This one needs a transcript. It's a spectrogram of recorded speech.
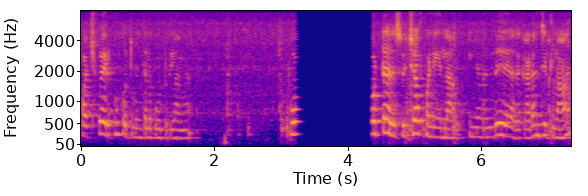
பச்சை பயிருக்கும் கொத்தமல்லி தலை போட்டுக்கலாங்க. போ- போட்டு அதை சுவிட்ச் ஆஃப் பண்ணிடலாம். இங்கே வந்து அதை கடைஞ்சிக்கலாம்.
